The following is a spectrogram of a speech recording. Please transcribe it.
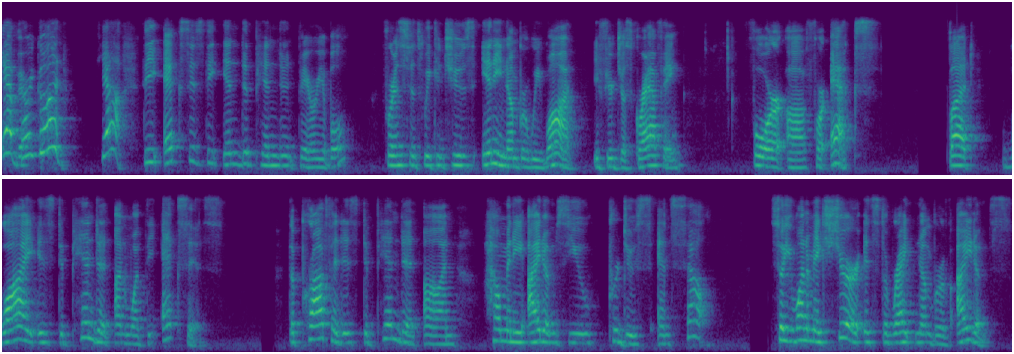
yeah, very good. Yeah, the X is the independent variable. For instance, we can choose any number we want if you're just graphing for, uh, for X, but Y is dependent on what the X is. The profit is dependent on how many items you produce and sell. So you want to make sure it's the right number of items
